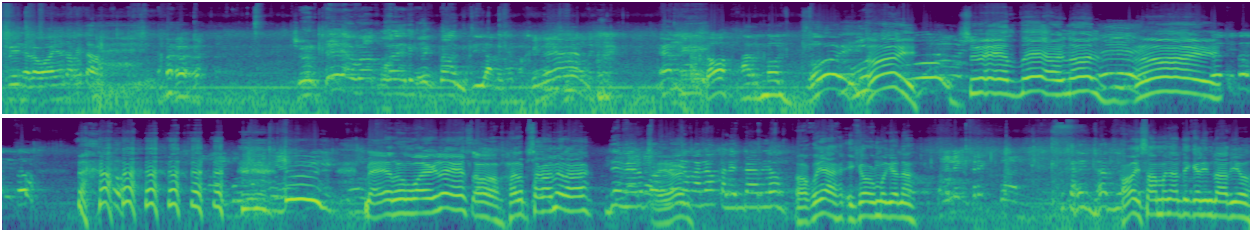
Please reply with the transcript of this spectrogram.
Pre, nalawayan na kita. Swerte, ang makakuha ng electric Hindi akin na makina yan. Ito. Arnold. Hoy! Hoy! Swerte, Arnold! Hoy! Ito, ito. Mayroong wireless. Oh, harap sa camera. Hindi, meron pa Ayan. Yung ano, kalendaryo. Oh, kuya, ikaw ang magana. Kalendaryo. Okay, sama natin kalendaryo.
